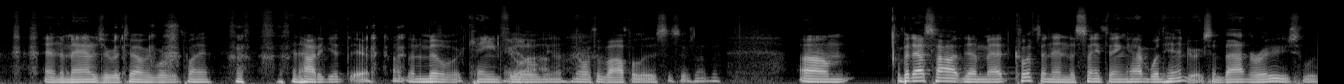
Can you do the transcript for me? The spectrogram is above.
and the manager would tell me where we're playing and how to get there. Up in the middle of a cane field, you know, north of Opelousas or something. Um, but that's how I met Clifton, and the same thing happened with Hendrix in Baton Rouge. We,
